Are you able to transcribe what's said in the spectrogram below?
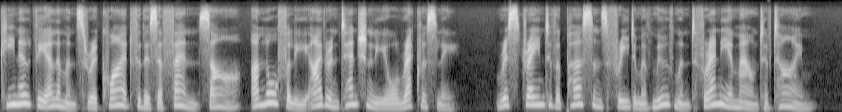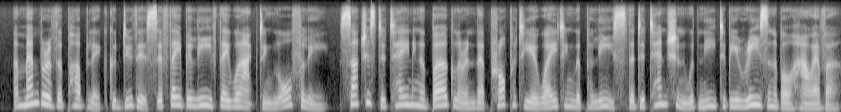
Keynote The elements required for this offence are unlawfully, either intentionally or recklessly, restraint of a person's freedom of movement for any amount of time. A member of the public could do this if they believed they were acting lawfully, such as detaining a burglar in their property awaiting the police. The detention would need to be reasonable, however.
